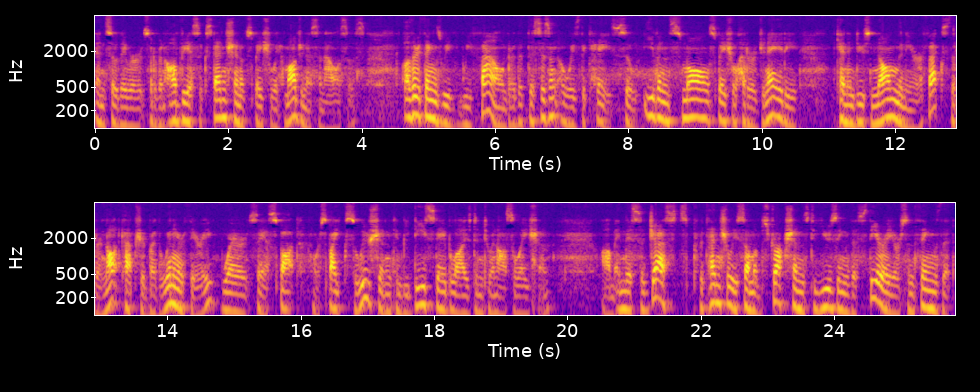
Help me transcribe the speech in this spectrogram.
and so they were sort of an obvious extension of spatially homogeneous analysis. Other things we've, we've found are that this isn't always the case. So even small spatial heterogeneity can induce nonlinear effects that are not captured by the linear theory, where, say, a spot or spike solution can be destabilized into an oscillation. Um, and this suggests potentially some obstructions to using this theory or some things that,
